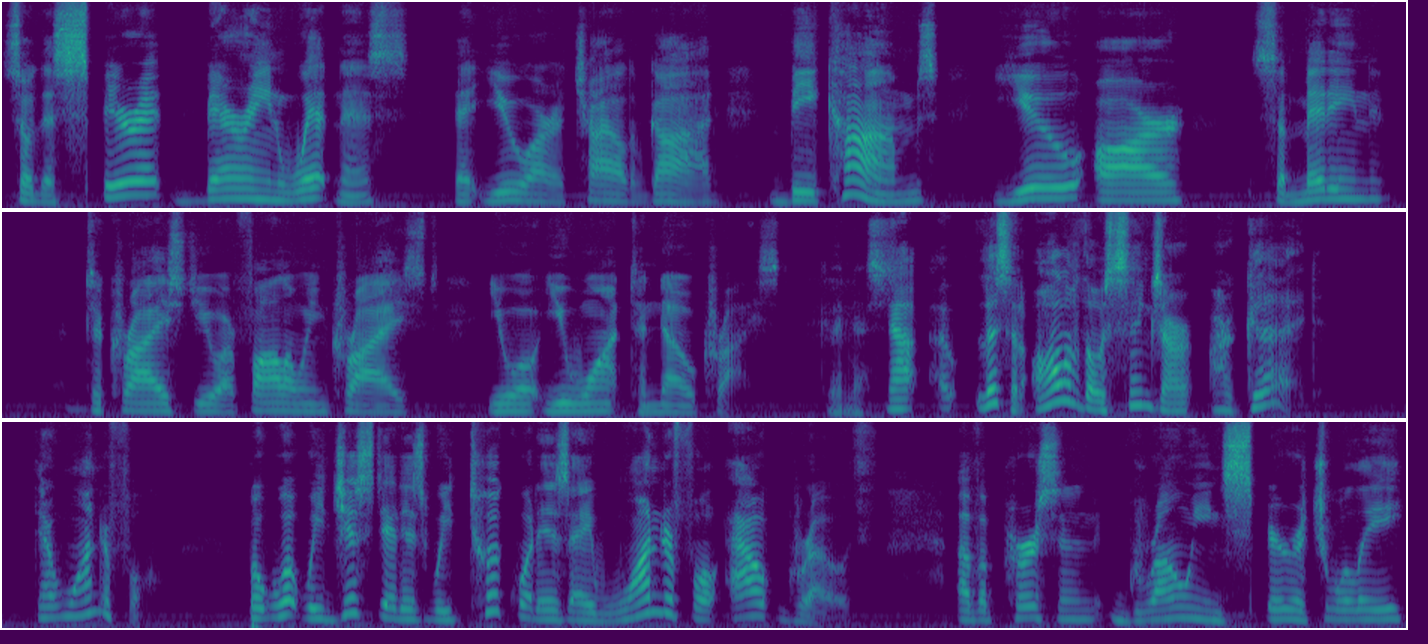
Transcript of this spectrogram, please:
So the Spirit bearing witness that you are a child of God becomes you are submitting to Christ, you are following Christ, you will, you want to know Christ. Goodness. Now, uh, listen, all of those things are, are good. They're wonderful. But what we just did is we took what is a wonderful outgrowth of a person growing spiritually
